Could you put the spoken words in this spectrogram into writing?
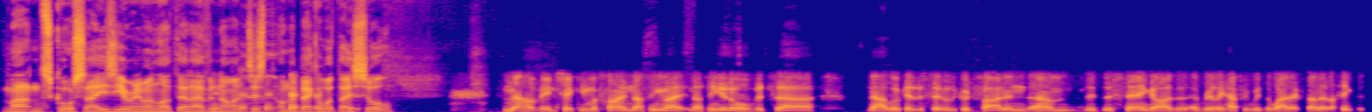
Martin Scorsese or anyone like that overnight, just on the back of what they saw? No, I've been checking my phone. Nothing, mate. Nothing at all. But uh, no, look, as I said, it was good fun, and um, the, the Stan guys are, are really happy with the way they've done it. I think that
